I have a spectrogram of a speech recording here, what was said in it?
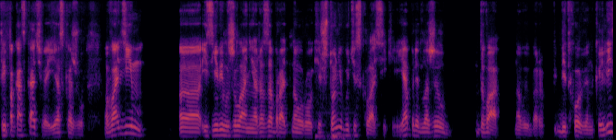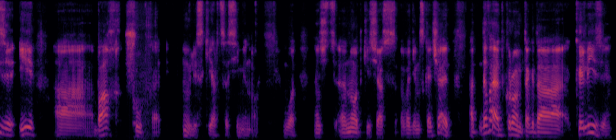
Ты пока скачивай, я скажу. Вадим э, изъявил желание разобрать на уроке что-нибудь из классики. Я предложил два на выбор. Бетховен к Элизе и а, Бах Шутка, ну или Скерца си минор. Вот, значит, э, нотки сейчас Вадим скачает. А, давай откроем тогда к Элизе.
